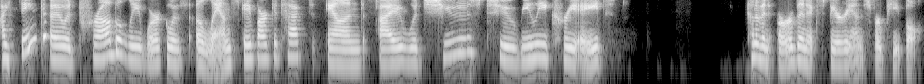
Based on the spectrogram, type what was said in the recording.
I think I would probably work with a landscape architect and I would choose to really create kind of an urban experience for people.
